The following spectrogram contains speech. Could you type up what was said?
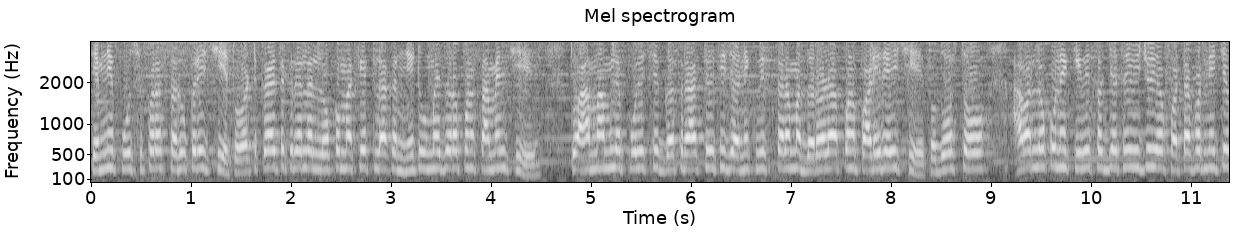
તેમની પૂછપરછ શરૂ કરી છે. તો અટકાયત કરેલા લોકોમાં કેટલાક નીટ ઉમેદવારો પણ સામેલ છે. તો આ મામલે પોલીસે ગત રાત્રિથી જ અનેક વિસ્તારોમાં દરોડા પણ પાડી રહી છે. તો દોસ્તો, આવા લોકોને કેવી સજા થવી જોઈએ? ફટાફટ નીચે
